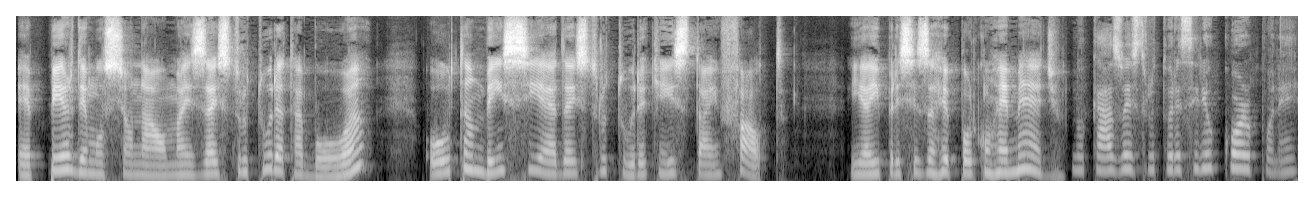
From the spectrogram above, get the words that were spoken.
é, perda emocional, mas a estrutura está boa, ou também se é da estrutura que está em falta. E aí precisa repor com remédio. No caso, a estrutura seria o corpo, né?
